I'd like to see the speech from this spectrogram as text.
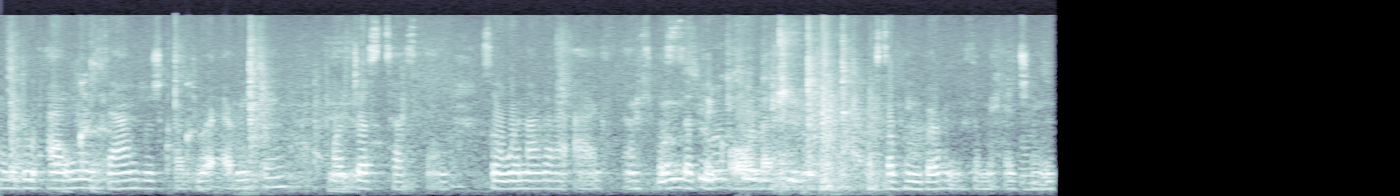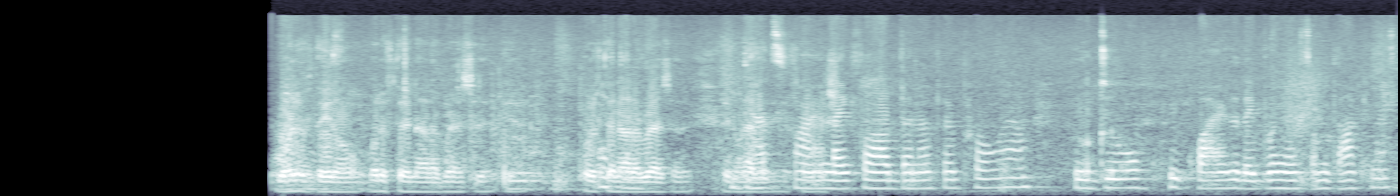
We do annual exams, which cover everything, or Yeah. just testing. So we're not gonna ask in specific like if something burning, something itching. What if they don't? What if they're not a resident? Yeah. What if they're not a resident? They don't have That's any fine, like for our benefit program, we do require that they bring in some documents,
